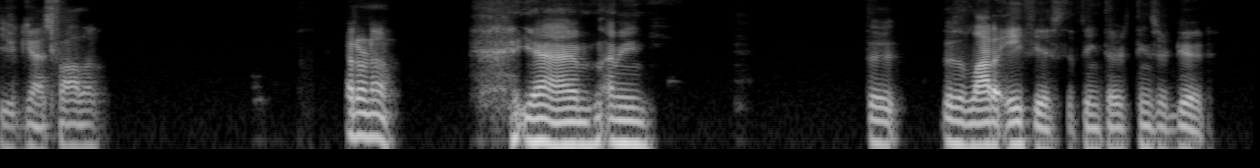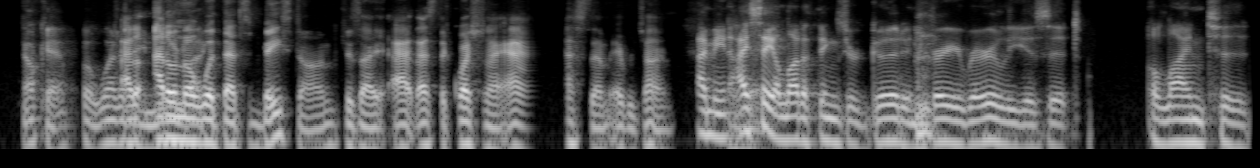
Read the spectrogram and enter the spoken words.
you guys follow? I don't know. Yeah, I'm, I mean, the, there's a lot of atheists that think their things are good. Okay, but what do I don't, I don't know by- what that's based on because I, I that's the question I ask them every time. I mean, I say a lot of things are good, and very rarely is it aligned to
